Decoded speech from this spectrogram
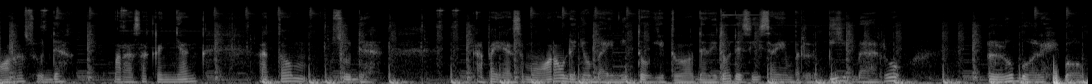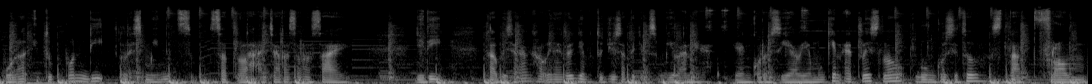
orang sudah merasa kenyang atau sudah apa ya semua orang udah nyobain itu gitu loh. Dan itu ada sisa yang berlebih baru lo boleh bawa pulang itu pun di last minute setelah acara selesai. Jadi kalau bisa kan kawin itu jam 7 sampai jam 9 ya yang krusial. Ya mungkin at least lo bungkus itu start from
